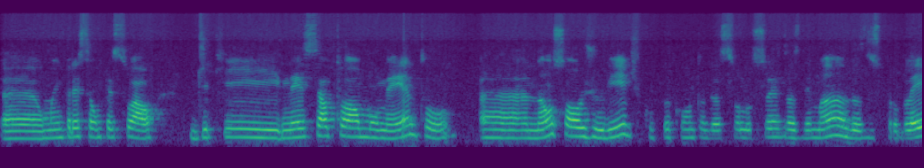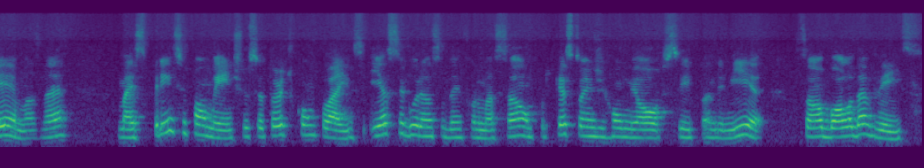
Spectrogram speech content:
é, uma impressão pessoal de que nesse atual momento, uh, não só o jurídico, por conta das soluções das demandas, dos problemas, né, mas principalmente o setor de compliance e a segurança da informação, por questões de home office e pandemia, são a bola da vez.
